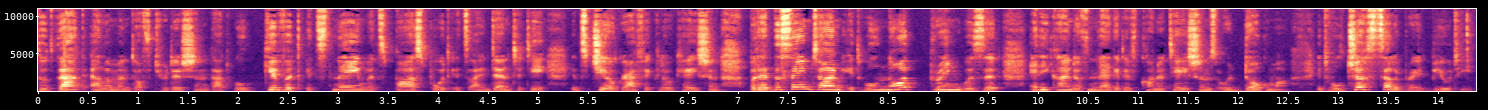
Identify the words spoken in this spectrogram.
to that element of tradition that will give it its name, its passport, its identity, its geographic location. But at the same time, it will not bring with it any kind of negative connotations or dogma. It will just celebrate beauty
